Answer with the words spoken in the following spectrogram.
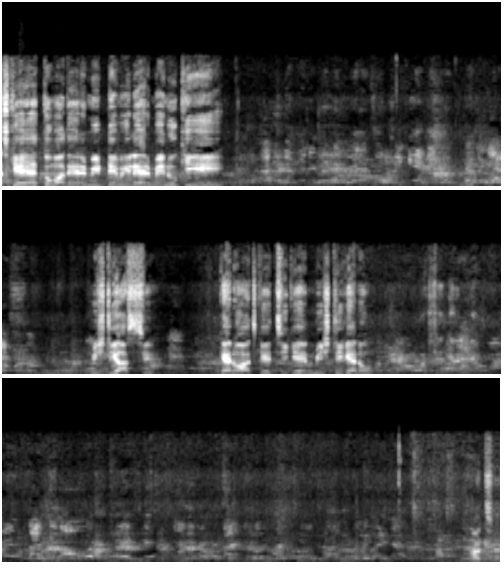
আজকে তোমাদের মিড ডে মিলের মেনু কি? মিষ্টি আসছে। কেন? আজকে চিকেন মিষ্টি কেন? আচ্ছা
